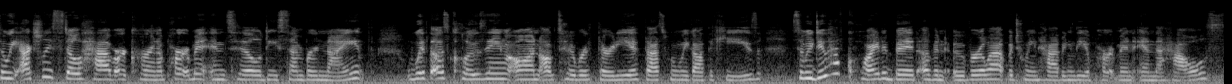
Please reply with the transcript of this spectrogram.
So we actually still have our current apartment until December 9th. With us closing on October 30th, that's when we got the keys. So we do have quite a bit of an overlap between having the apartment and the house.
